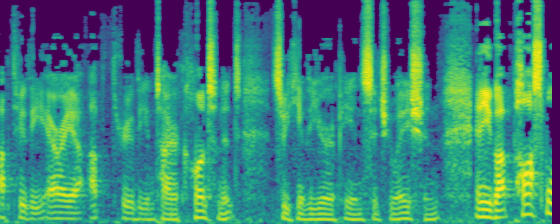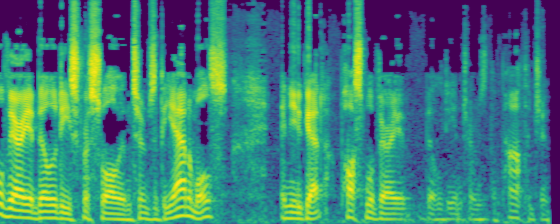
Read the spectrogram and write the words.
up through the area, up through the entire continent, speaking of the European situation. And you've got possible variabilities, first of all, in terms of the animals, and you get possible variability in terms of the pathogen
